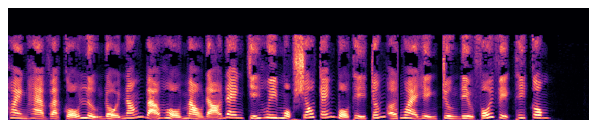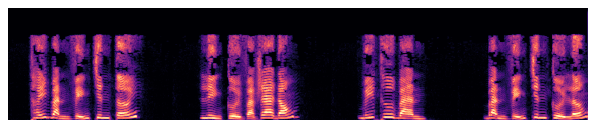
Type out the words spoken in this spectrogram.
Hoàng Hà và cổ lượng đội nón bảo hộ màu đỏ đang chỉ huy một số cán bộ thị trấn ở ngoài hiện trường điều phối việc thi công. Thấy Bành Viễn Chinh tới. Liền cười và ra đón. Bí thư bàn. Bành Viễn Chinh cười lớn.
